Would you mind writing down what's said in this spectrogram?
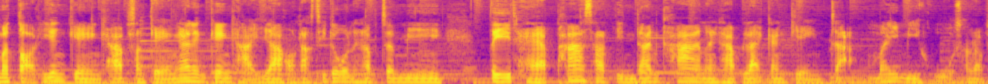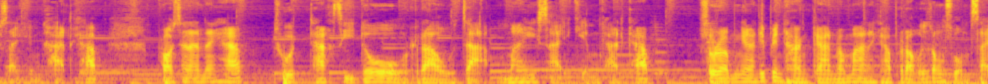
มาต่อที่กางเกงครับสังเกตง่ายกางเกงขายาวของทักซิโดนะครับจะมีตีแถบผ้าซาตินด้านข้างนะครับและกางเกงจะไม่มีหูสำหรับใส่เข็มขัดครับเพราะฉะนั้นนะครับชุดทักซิโดเราจะไม่ใส่เข็มขัดครับ สำหรับงานที่เป็นทางการมากๆนะครับ เราก็ต้องสวมใส่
